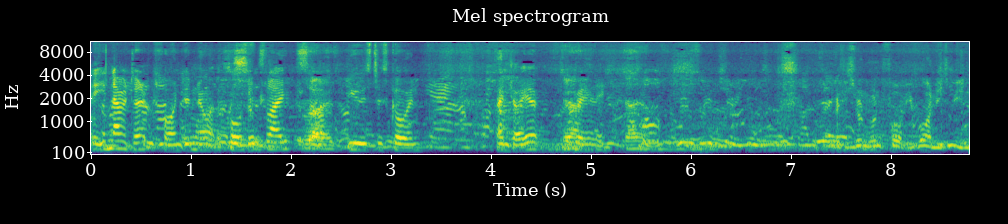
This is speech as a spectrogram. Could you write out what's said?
He'd never done it before and didn't know what the course was like, so Right. he was just going, enjoy it, Yeah. really. Yeah, If he's run 141, he's been.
